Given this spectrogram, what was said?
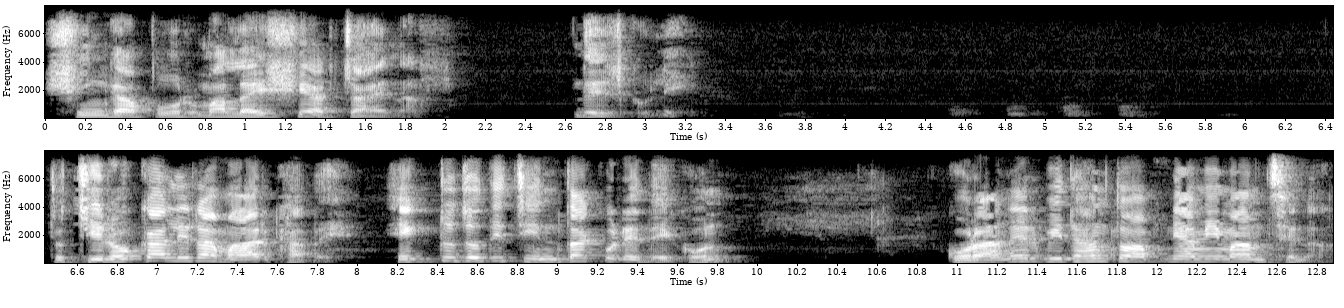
সিঙ্গাপুর মালয়েশিয়ার চায়নার দেশগুলি। তো চিরকাল এরা মার খাবে। একটু যদি চিন্তা করে দেখুন, কোরআনের বিধান তো আপনি, আমি মানছি না।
